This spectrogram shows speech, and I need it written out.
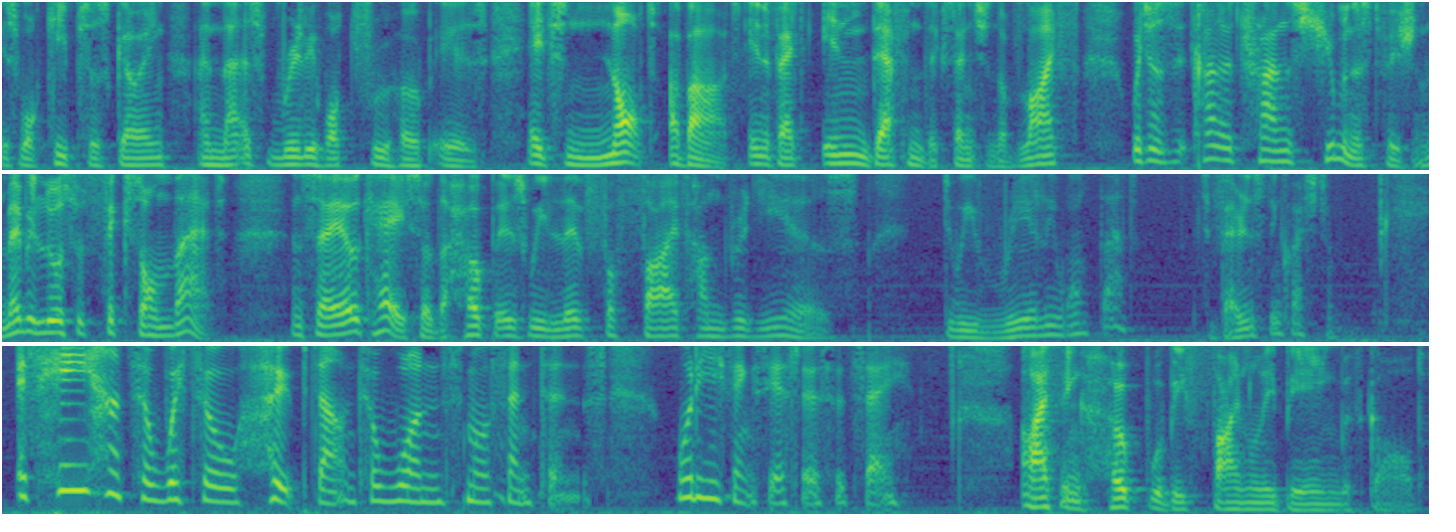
is what keeps us going, and that is really what true hope is. It's not about, in effect, indefinite extension of life, which is kind of transhumanist vision. Maybe Lewis would fix on that and say, okay, so the hope is we live for 500 years. Do we really want that? It's a very interesting question. If he had to whittle hope down to one small sentence, what do you think C.S. Lewis would say? I think hope would be finally being with God,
